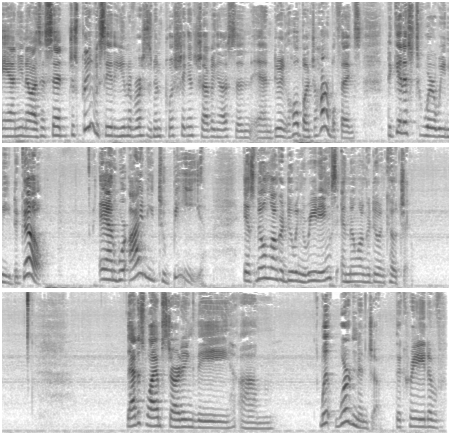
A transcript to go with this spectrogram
And, you know, as I said just previously, the universe has been pushing and shoving us and, and doing a whole bunch of horrible things to get us to where we need to go. And where I need to be is no longer doing readings and no longer doing coaching. That is why I'm starting the um, Word Ninja, the creative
